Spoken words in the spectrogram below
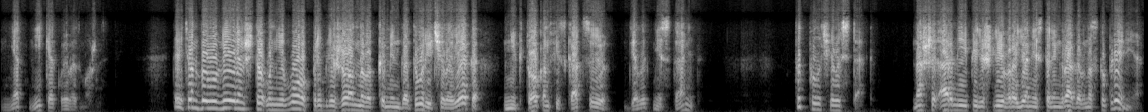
нет никакой возможности. Да ведь он был уверен, что у него, приближенного к комендатуре человека, никто конфискацию делать не станет. Тут получилось так. наши армии перешли в районе Сталинграда в наступление,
